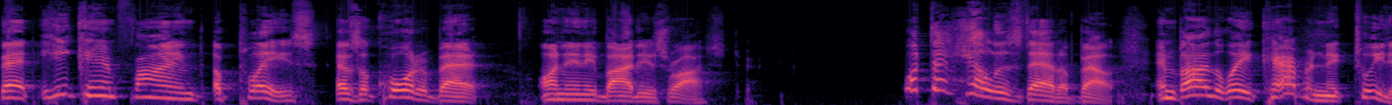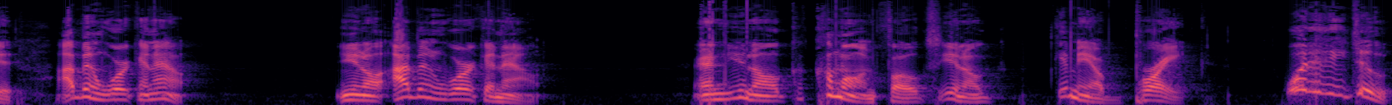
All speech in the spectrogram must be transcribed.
that he can't find a place as a quarterback on anybody's roster? What the hell is that about? And by the way, Kaepernick tweeted, I've been working out. You know, I've been working out. And, you know, c- come on, folks, you know, give me a break. What did he do?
